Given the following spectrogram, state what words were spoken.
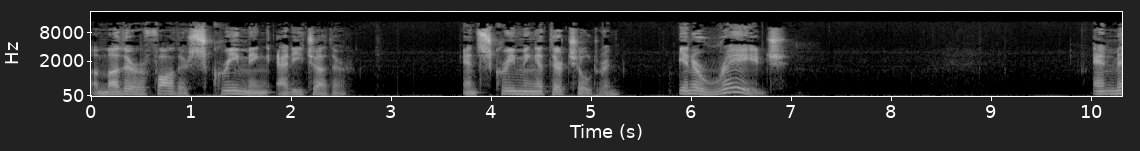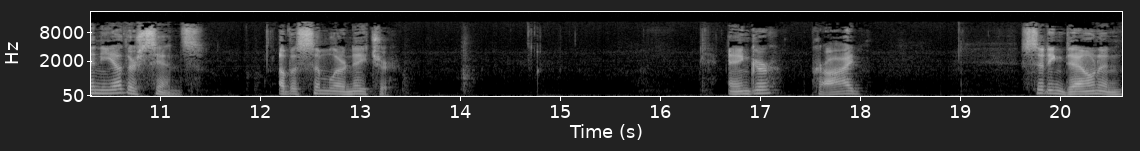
A mother or father screaming at each other and screaming at their children in a rage, and many other sins of a similar nature. anger, pride, sitting down and,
